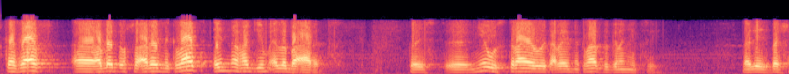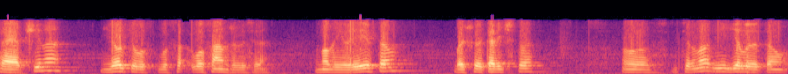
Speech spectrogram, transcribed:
сказав об этом, что Арей Миклад Энно Хагим Элабаарец. То есть э, не устраивают Арей Миклад за границей. Далее есть большая община, в Нью-Йорке, Лос-Анджелесе много евреев там, большое количество. Вот. Все равно не делают там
